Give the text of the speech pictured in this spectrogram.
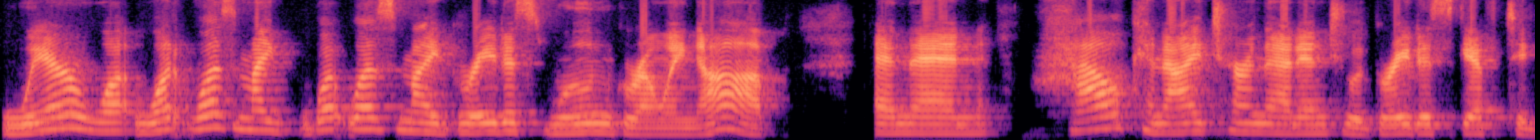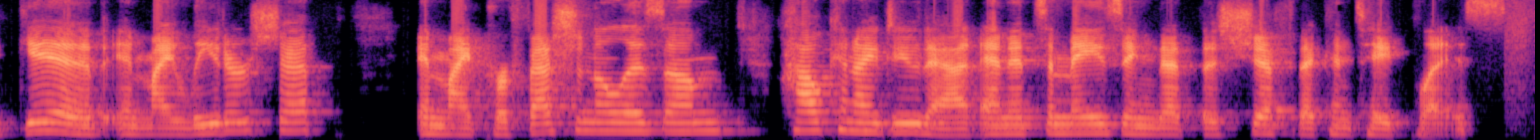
where what what was my what was my greatest wound growing up? And then how can I turn that into a greatest gift to give in my leadership in my professionalism? How can i do that? And it's amazing that the shift that can take place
